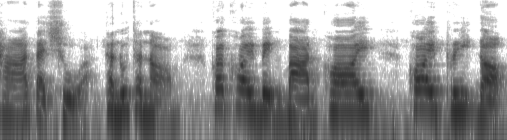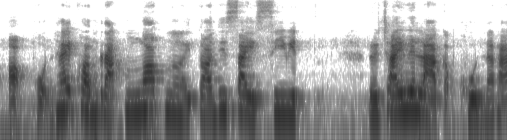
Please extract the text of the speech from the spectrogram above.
ช้าๆ แต่ชัวร์ทนุถนอม ค่อยๆ เบ่งบานค่อย ค่อยพริดอกออกผลให้ความรักงอกเงยตอนที่ใส่ชีวิต หรือใช้เวลากับคุณนะคะ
